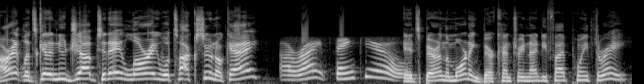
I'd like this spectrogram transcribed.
All right, let's get a new job today. Lori, we'll talk soon, okay? All right, thank you. It's Bear in the Morning, Bear Country 95.3.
